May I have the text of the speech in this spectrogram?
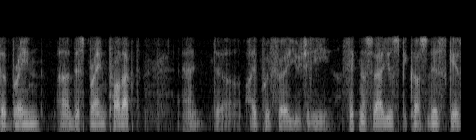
the BREIN, uh, this BREIN product, and uh, I prefer usually thickness values because this gives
